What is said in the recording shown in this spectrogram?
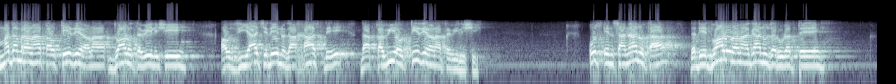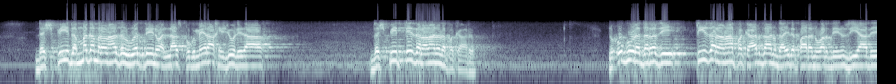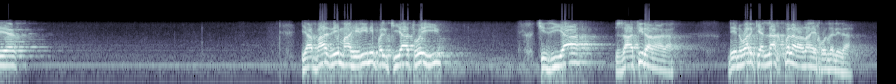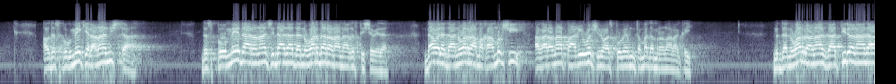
مدم رڼا ته او تیزې رڼا دواړو ته ویل شي او ضیا چې دی نو دا خاص دی دا قوي او تیزې رڼا ته ویل شي اوس انسانانو ته د دې دواړو رڼاګانو ضرورت دی د شپې د مدم رڼا ضرورت دی نو الله سپوږمې را خېجولې ده د شپې تیز رڼا نه ده پکار نو وګوره درځي تیز رڼا پکار ده نو دای د پارنور دی نو زیاده یا بعضی ماهرین پلکیات وی چې زیا ذاتی رڼا ده دینور کې الله خپل رڼا یې خودلې ده او د سپوږمۍ کې رڼا نشته د سپومې دا رڼا چې دا دا د نور د رڼا ناغستی شوی ده دا ولا د انور را مخامخ شي هغه رڼا پاغي ورشي نو سپومې مونږ ته مدم رڼا را کوي نو د نور رڼا ذاتی رڼا ده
